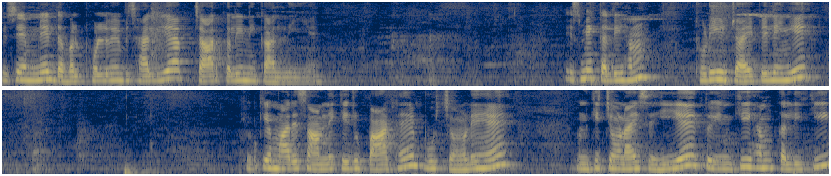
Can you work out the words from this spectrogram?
इसे हमने डबल फोल्ड में बिछा लिया, अब चार कली निकालनी है। इसमें कली हम थोड़ी ऊंचाई पे लेंगे, क्योंकि हमारे सामने के जो पार्ट हैं, वो चौड़े हैं। उनकी चौड़ाई सही है तो इनकी हम कली की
